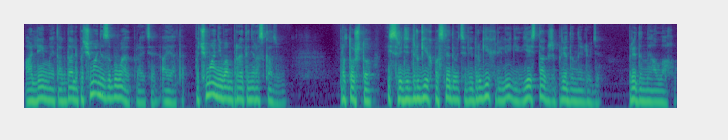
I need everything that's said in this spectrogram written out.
алимы и так далее, почему они забывают про эти аяты? Почему они вам про это не рассказывают? Про то, что и среди других последователей других религий есть также преданные люди, преданные Аллаху.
